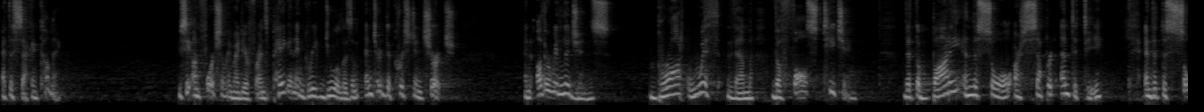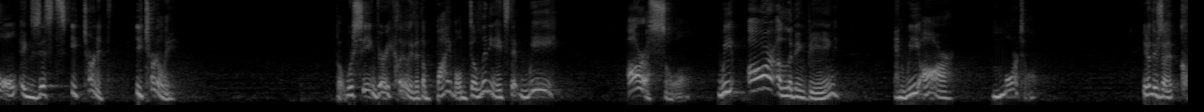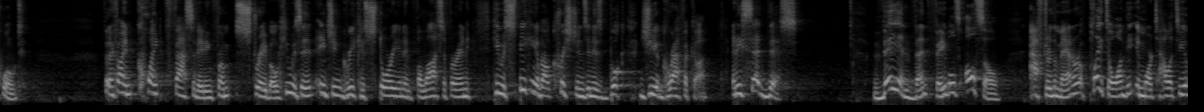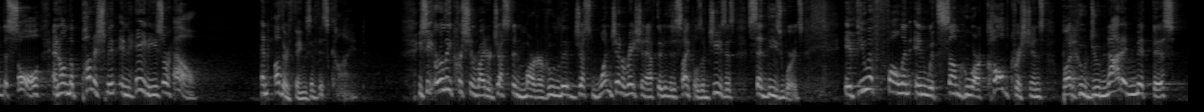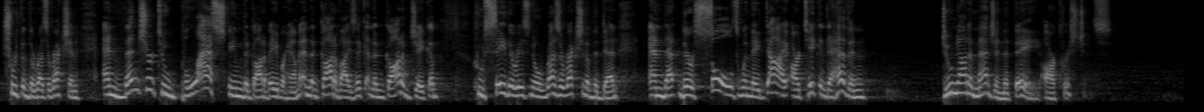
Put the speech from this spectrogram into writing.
at the second coming. You see, unfortunately, my dear friends, pagan and Greek dualism entered the Christian church, and other religions brought with them the false teaching that the body and the soul are separate entity and that the soul exists eternally. But we're seeing very clearly that the Bible delineates that we are a soul, we are a living being, and we are Mm-hmm. mortal. You know, there's a quote that I find quite fascinating from Strabo. He was an ancient Greek historian and philosopher, and he was speaking about Christians in his book Geographica. And he said this They invent fables also, after the manner of Plato, on the immortality of the soul and on the punishment in Hades or hell, and other things of this kind. You see, early Christian writer Justin Martyr, who lived just one generation after the disciples of Jesus, said these words if you have fallen in with some who are called Christians, but who do not admit this truth of the resurrection, and venture to blaspheme the God of Abraham and the God of Isaac and the God of Jacob, who say there is no resurrection of the dead, and that their souls, when they die, are taken to heaven, do not imagine that they are Christians.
